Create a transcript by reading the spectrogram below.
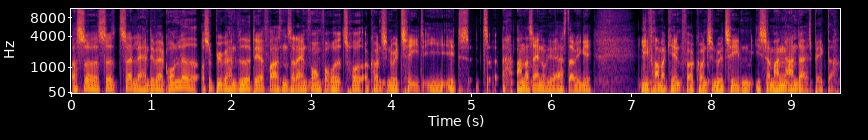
og så, så, så lader han det være grundlaget, og så bygger han videre derfra, sådan, så der er en form for rød tråd og kontinuitet i et, Anders And-univers, der jo ikke ligefrem er kendt for kontinuiteten i så mange andre aspekter.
